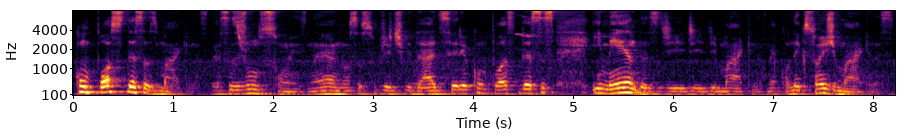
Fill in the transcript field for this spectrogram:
compostos dessas máquinas, dessas junções, né? Nossa subjetividade seria composta dessas emendas de, de, de máquinas, né? Conexões de máquinas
